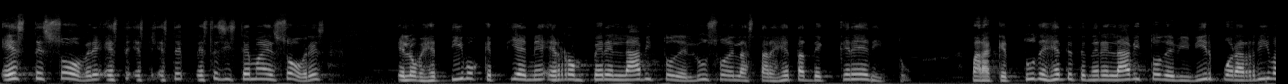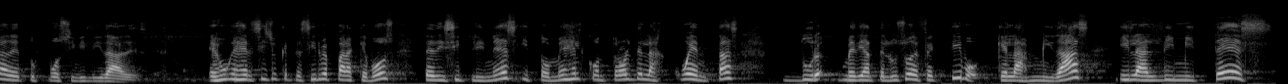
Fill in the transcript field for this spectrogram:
este sobre, este, este, este, este sistema de sobres, el objetivo que tiene es romper el hábito del uso de las tarjetas de crédito para que tú dejes de tener el hábito de vivir por arriba de tus posibilidades. Es un ejercicio que te sirve para que vos te disciplines y tomes el control de las cuentas mediante el uso de efectivo, que las midas y las limites.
